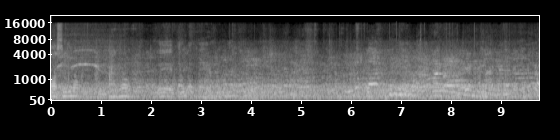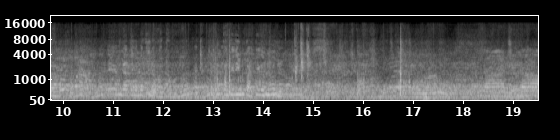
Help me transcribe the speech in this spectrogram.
no. Que no ¿no? Un partido y un partido, ¿no? Ah, chinga.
